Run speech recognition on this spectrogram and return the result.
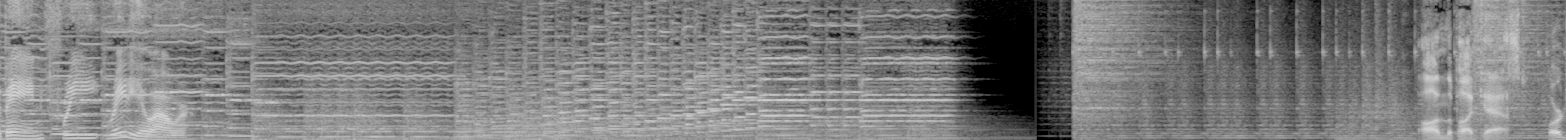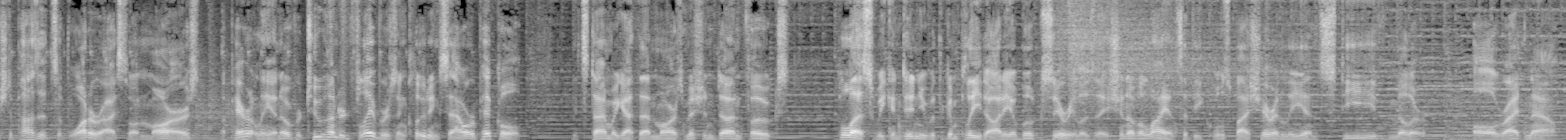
the Baen Free Radio Hour. On the podcast, large deposits of water ice on Mars, apparently in over 200 flavors, including sour pickle. It's time we got that Mars mission done, folks. Plus, we continue with the complete audiobook serialization of Alliance of Equals by Sharon Lee and Steve Miller. All right now.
